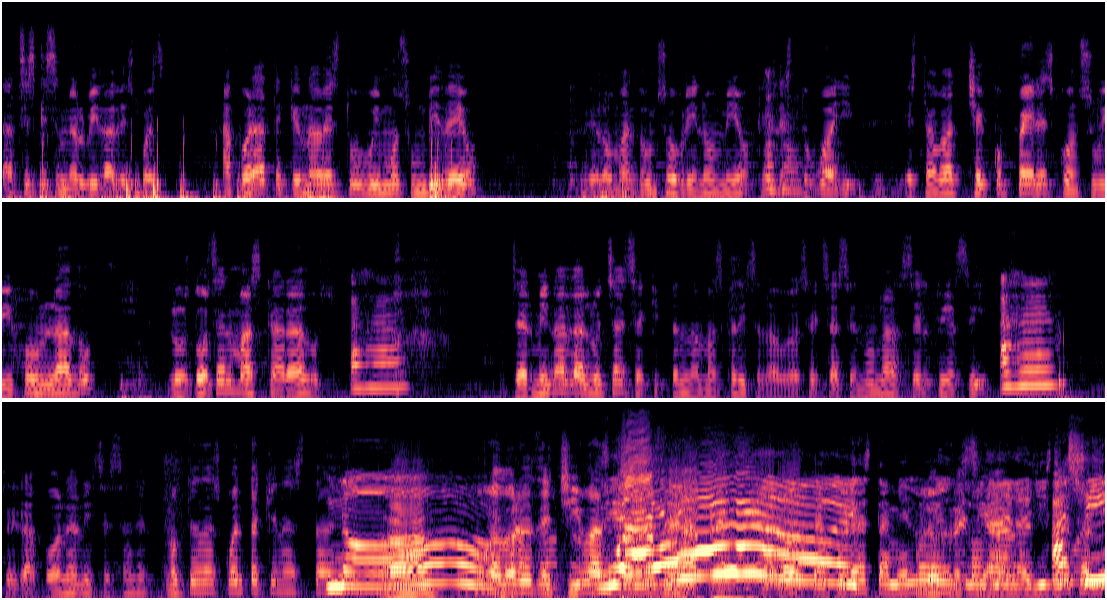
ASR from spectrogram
así es que se me olvida después. Acuérdate que una vez tuvimos un video, me lo mandó un sobrino mío, que él estuvo allí, estaba Checo Pérez con su hijo a un lado, Sí. los dos enmascarados. Ajá, Termina la lucha y se quitan la máscara y se, la, se, se hacen una selfie así, ajá. se la ponen y se salen. ¿No te das cuenta quién está ahí? No. Son jugadores de Chivas. ¡Guau! ¿Te acuerdas también los, medallistas? ¿Ah, sí?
